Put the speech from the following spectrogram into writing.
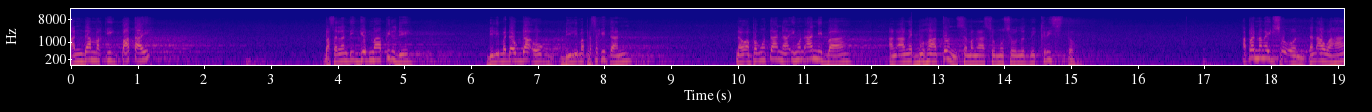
anda makigpatay, basta lang di gyud mapildi, dili madaog-daog, dili mapasakitan. Now, ang pangutana, ingon ani ba ang angay buhaton sa mga sumusunod ni Kristo? Apan mga igsuon, tanawa ha,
